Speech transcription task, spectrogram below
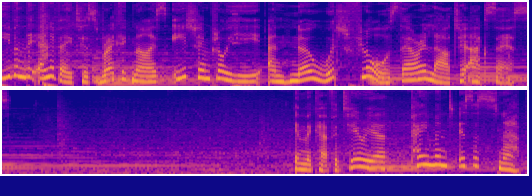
Even the elevators recognize each employee and know which floors they are allowed to access. In the cafeteria, payment is a snap.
